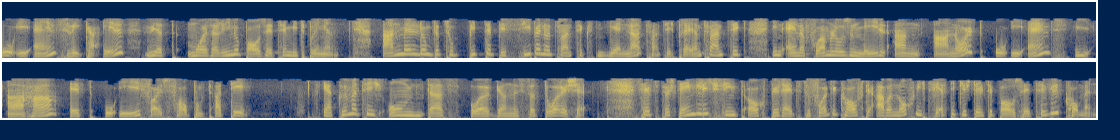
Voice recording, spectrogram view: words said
OE1 WKL wird Morsarino-Bausätze mitbringen. Anmeldung dazu bitte bis 27. Jänner 2023 in einer formlosen Mail an arnold oe1 iah.oevsv.at. Er kümmert sich um das Organisatorische. Selbstverständlich sind auch bereits zuvor gekaufte, aber noch nicht fertiggestellte Bausätze willkommen.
